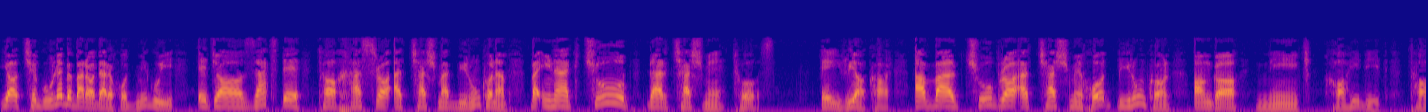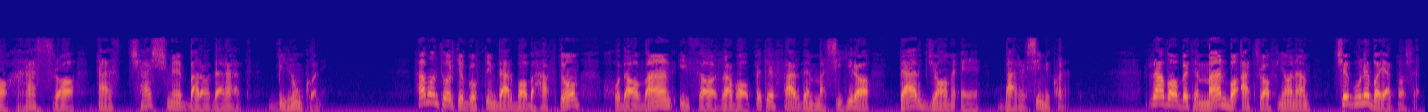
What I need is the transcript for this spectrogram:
یا چگونه به برادر خود می‌گویی اجازت ده تا خس را از چشمت بیرون کنم و اینک چوب در چشم توست. ای ریاکار اول چوب را از چشم خود بیرون کن آنگاه نیک خواهی دید تا خس را از چشم برادرت بیرون کنی. همانطور که گفتیم در باب هفتم خداوند عیسی روابط فرد مسیحی را در جامعه بررسی می کند روابط من با اطرافیانم چگونه باید باشد؟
